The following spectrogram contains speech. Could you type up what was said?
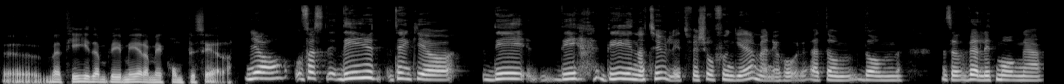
eh, med tiden blir mer och mer komplicerat. Ja, och fast det är ju, tänker jag, det, det, det är naturligt, för så fungerar människor. Att de, de alltså väldigt många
